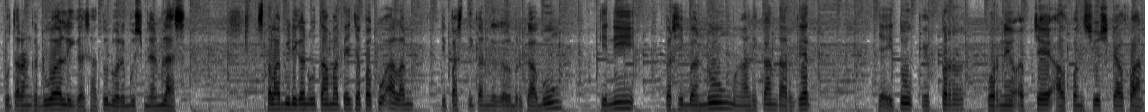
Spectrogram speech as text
putaran kedua Liga 1 2019. Setelah bidikan utama Teja Paku Alam dipastikan gagal bergabung, kini Persib Bandung mengalihkan target yaitu kiper Borneo FC Alfonsius Kelvan.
